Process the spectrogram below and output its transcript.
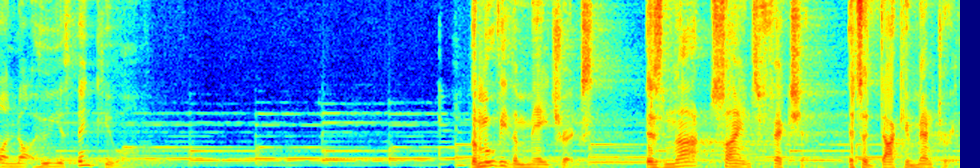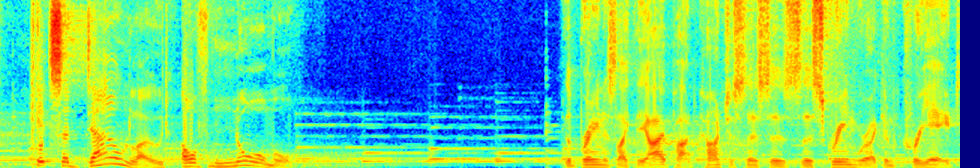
are not who you think you are. The movie The Matrix is not science fiction, it's a documentary. It's a download of normal. The brain is like the iPod, consciousness is the screen where I can create,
